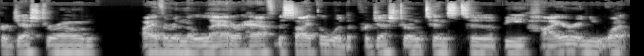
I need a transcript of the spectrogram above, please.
progesterone either in the latter half of the cycle where the progesterone tends to be higher and you want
